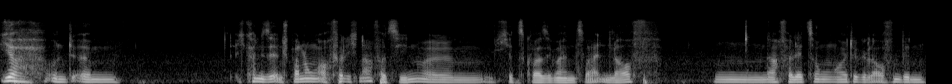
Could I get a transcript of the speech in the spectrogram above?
Ja, und ähm, ich kann diese Entspannung auch völlig nachvollziehen, weil ähm, ich jetzt quasi meinen zweiten Lauf mh, hm, nach Verletzungen heute gelaufen bin.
